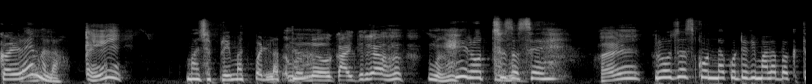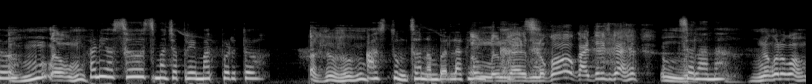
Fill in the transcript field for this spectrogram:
कळलंय मला. माझ्या प्रेमात म- ना. म- काहीतरी काय हो? रोजच असं आहे. काय? रोजच कोण ना कुठेतरी मला बघतं. हं, आणि असंच माझ्या प्रेमात पडतं. आज तुमचा नंबर लागला इतकाच. नको काहीतरीच काय चला ना. नको नको.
